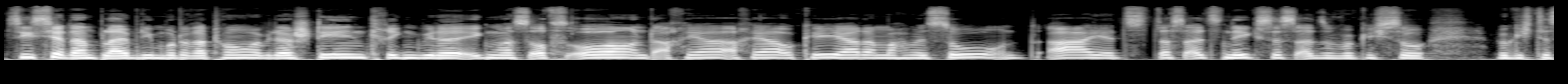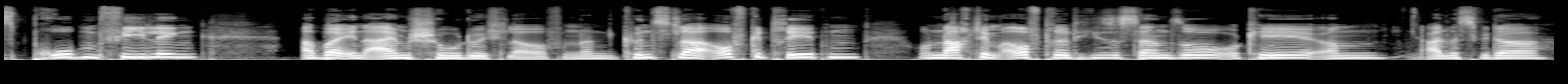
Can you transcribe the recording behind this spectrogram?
siehst ja, dann bleiben die Moderatoren mal wieder stehen, kriegen wieder irgendwas aufs Ohr und ach ja, ach ja, okay, ja, dann machen wir es so und ah, jetzt das als nächstes, also wirklich so, wirklich das Probenfeeling, aber in einem Show durchlaufen. Dann die Künstler aufgetreten und nach dem Auftritt hieß es dann so, okay, ähm, alles wieder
